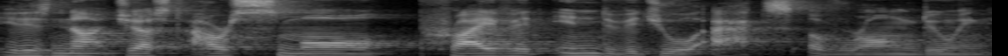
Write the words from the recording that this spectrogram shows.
it is not just our small, private, individual acts of wrongdoing.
